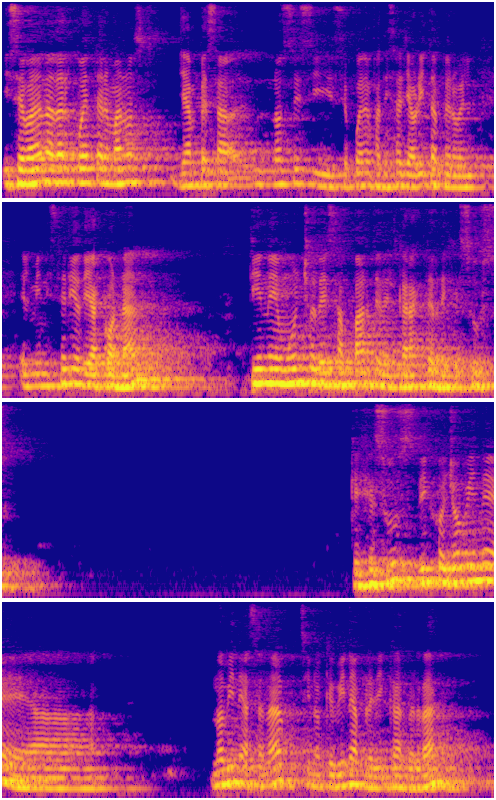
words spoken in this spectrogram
Y se van a dar cuenta, hermanos, ya empezado, no sé si se puede enfatizar ya ahorita, pero el, el ministerio diaconal tiene mucho de esa parte del carácter de Jesús. Que Jesús dijo, yo vine a, no vine a sanar, sino que vine a predicar, ¿verdad?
